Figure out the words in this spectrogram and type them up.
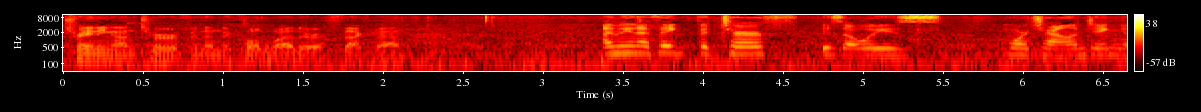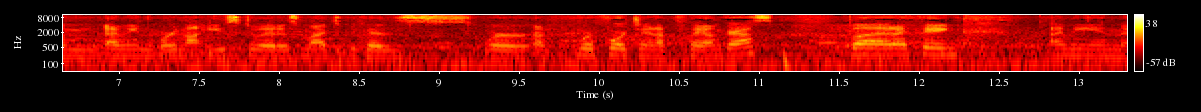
training on turf and then the cold weather affect that? I mean, I think the turf is always more challenging, and I mean, we're not used to it as much because we're we're fortunate enough to play on grass. But I think, I mean,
